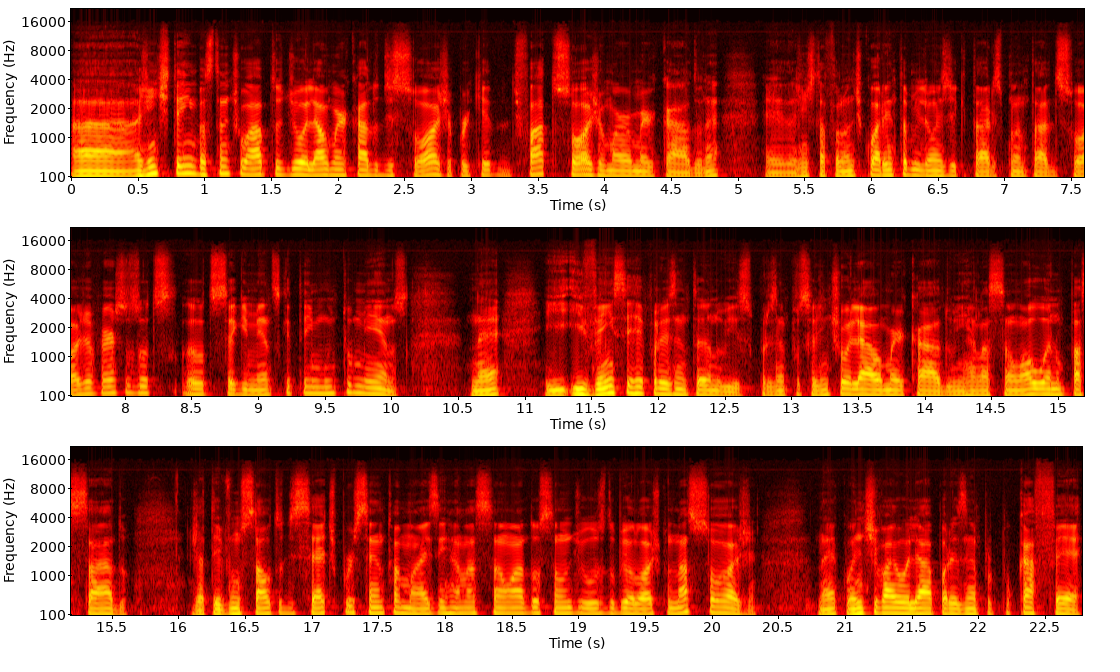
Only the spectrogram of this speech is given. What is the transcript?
Uh, a gente tem bastante o hábito de olhar o mercado de soja, porque de fato soja é o maior mercado, né? É, a gente está falando de 40 milhões de hectares plantados de soja versus outros, outros segmentos que têm muito menos. Né? E, e vem se representando isso. Por exemplo, se a gente olhar o mercado em relação ao ano passado, já teve um salto de 7% a mais em relação à adoção de uso do biológico na soja. Né? Quando a gente vai olhar, por exemplo, para o café,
